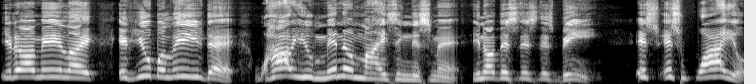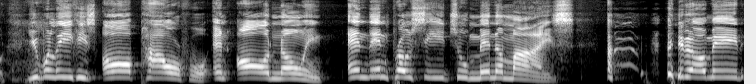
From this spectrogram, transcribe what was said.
You know what I mean? Like if you believe that, how are you minimizing this man? You know this this this being. It's it's wild. You believe he's all powerful and all knowing, and then proceed to minimize. you know what I mean?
